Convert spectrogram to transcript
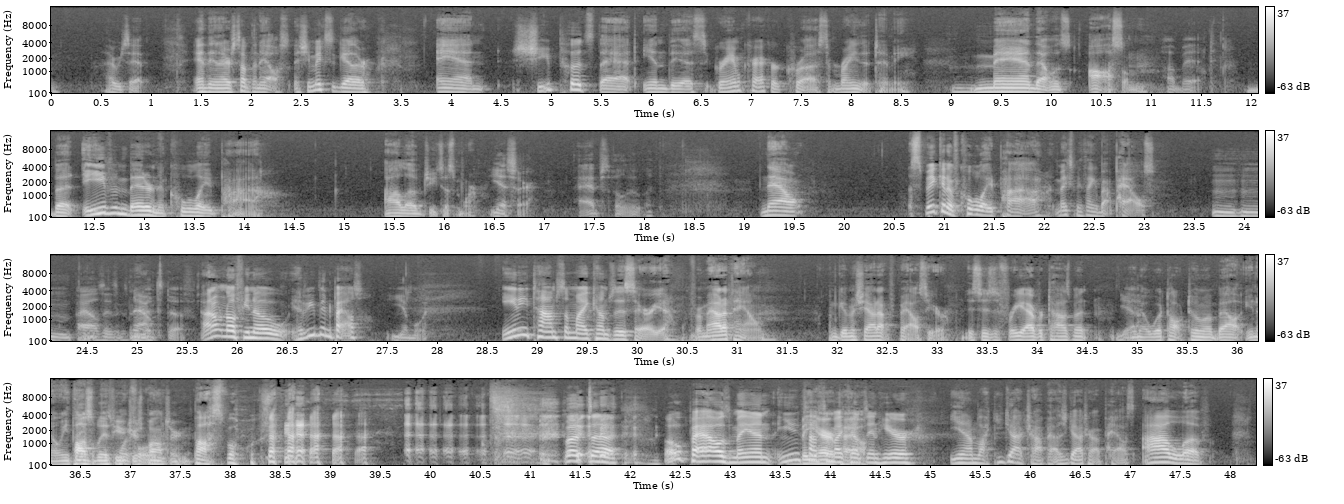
How do you say it? And then there's something else, and she mixes it together, and she puts that in this graham cracker crust and brings it to me. Man, that was awesome. I bet. But even better than the Kool Aid pie, I love Jesus more. Yes, sir. Absolutely. Now, speaking of Kool Aid pie, it makes me think about Pal's. Mm-hmm. Pal's is Now- good stuff. I don't know if you know. Have you been to Pal's? Yeah, boy. anytime somebody comes to this area from out of town, I'm giving a shout out for Pal's here. This is a free advertisement. Yeah. You know, we'll talk to them about you know anything Possibly a at this point future sponsor. Possible. but uh, oh, Pal's, man! Anytime our somebody pal. comes in here, yeah, I'm like, you gotta try Pal's. You gotta try Pal's. I love.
